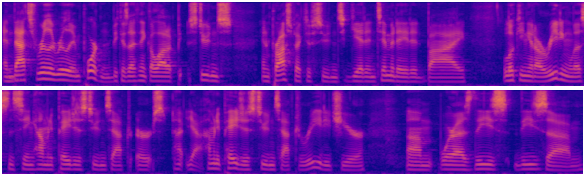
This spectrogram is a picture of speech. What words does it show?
And that's really, really important because I think a lot of students and prospective students get intimidated by looking at our reading list and seeing how many pages students have to, or yeah, how many pages students have to read each year. Um, whereas these these um,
